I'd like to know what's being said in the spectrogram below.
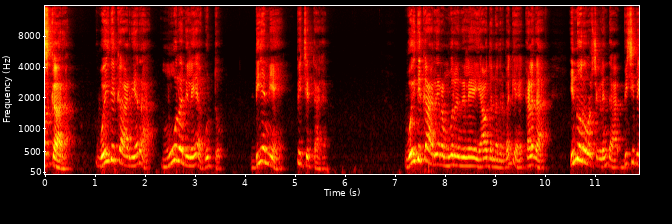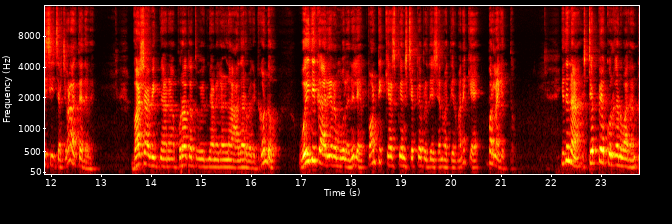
ನಮಸ್ಕಾರ. ವೈದಿಕ ಆರ್ಯರ ಮೂಲ ನೆಲೆಯ ಗುಟ್ಟು. ಡಿ ಎನ್ ಎ ಪಿಚ್ಚಿಟ್ಟಾಗ. ವೈದಿಕ ಆರ್ಯರ ಮೂಲ ನೆಲೆ ಯಾವುದನ್ನೋದ್ರ ಬಗ್ಗೆ ಕಳೆದ ಇನ್ನೂರು ವರ್ಷಗಳಿಂದ ಬಿಸಿ ಬಿಸಿ ಚರ್ಚೆಗಳು ಆಗ್ತಾ ಇದ್ದಾವೆ. ಭಾಷಾ ವಿಜ್ಞಾನ, ಪುರಾತತ್ವ ವಿಜ್ಞಾನಗಳನ್ನ ಆಧಾರವಾಗಿಟ್ಟುಕೊಂಡು ವೈದಿಕ ಆರ್ಯರ ಮೂಲ ನೆಲೆ ಪಾಂಟಿಕ್ ಕ್ಯಾಸ್ಪಿಯನ್ ಸ್ಟೆಪ್ಪೆ ಪ್ರದೇಶ ಅನ್ನುವ ತೀರ್ಮಾನಕ್ಕೆ ಬರಲಾಗಿತ್ತು. ಇದನ್ನ ಸ್ಟೆಪ್ಪೆ ಕುರ್ಗನ್ವಾದ ಅಂತ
